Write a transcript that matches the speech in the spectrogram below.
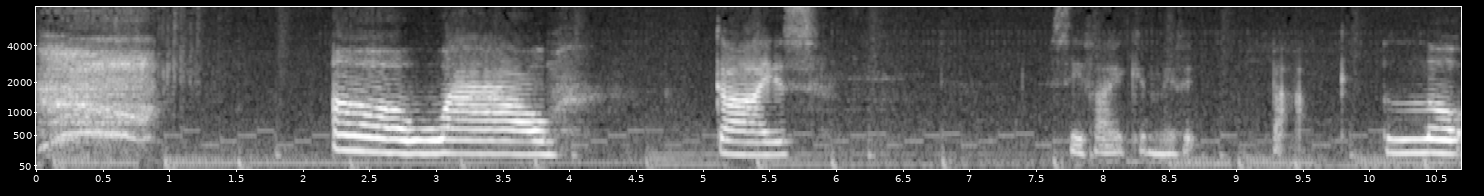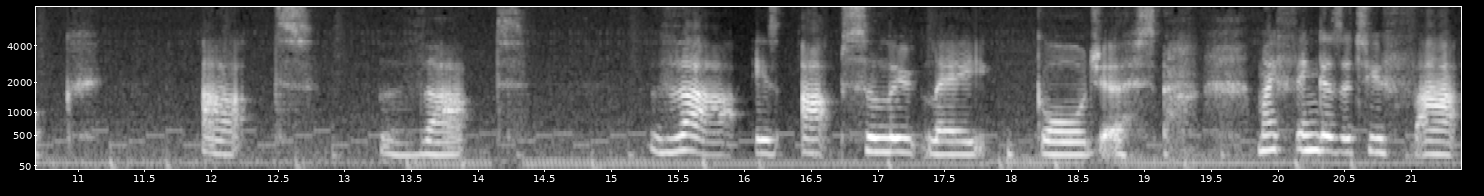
Oh, wow. Guys see if I can move it back. Look at that. That is absolutely gorgeous. My fingers are too fat.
